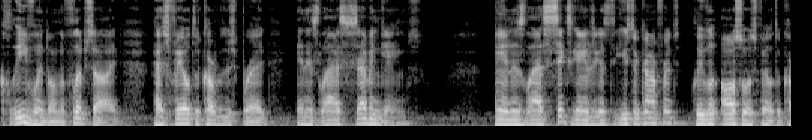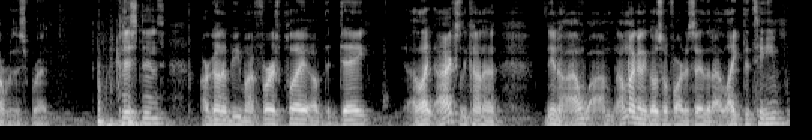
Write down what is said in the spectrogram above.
Cleveland, on the flip side, has failed to cover the spread in his last seven games. And his last six games against the Eastern Conference, Cleveland also has failed to cover the spread. Pistons are going to be my first play of the day. I like. I actually kind of you know, I, am I'm not going to go so far to say that I like the team,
